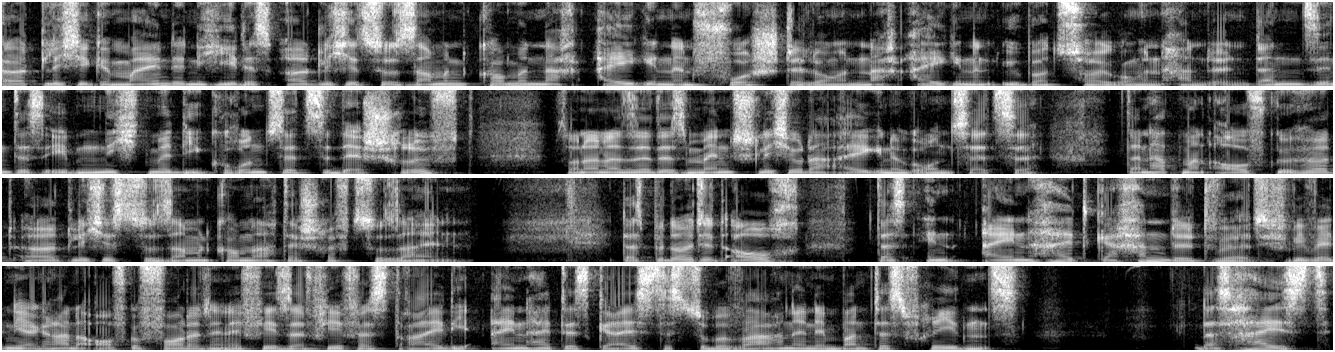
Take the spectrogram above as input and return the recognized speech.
örtliche Gemeinde, nicht jedes örtliche Zusammenkommen nach eigenen Vorstellungen, nach eigenen Überzeugungen handeln. Dann sind es eben nicht mehr die Grundsätze der Schrift, sondern dann sind es menschliche oder eigene Grundsätze. Dann hat man aufgehört, örtliches Zusammenkommen nach der Schrift zu sein. Das bedeutet auch, dass in Einheit gehandelt wird. Wir werden ja gerade aufgefordert in Epheser 4, Vers 3, die Einheit des Geistes zu bewahren in dem Band des Friedens. Das heißt,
